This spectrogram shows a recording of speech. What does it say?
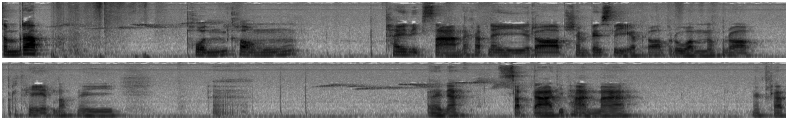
สำหรับผลของไทยลีก3นะครับในรอบแชมเปี้ยนส์ลีกกับรอบรวมเนาะรอบ ประเทศเนาะในอะไรนะ สัปดาห์ที่ผ่านมานะครับ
